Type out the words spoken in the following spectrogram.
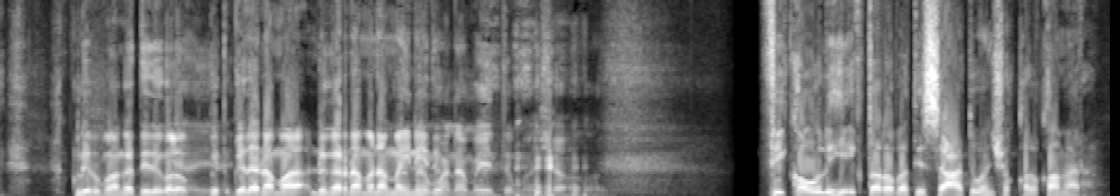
Clear banget itu kalau ya, ya, kita iya. nama dengar nama-nama ini nama -nama itu. Nama-nama itu masya Allah. Fi qawlihi iqtarabatis sa'atu wa syaqqa qamar.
